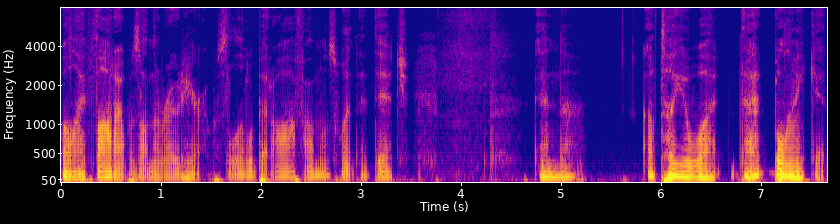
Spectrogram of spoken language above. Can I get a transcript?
Well, I thought I was on the road here. I was a little bit off. I almost went in a ditch. And uh, I'll tell you what, that blanket,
